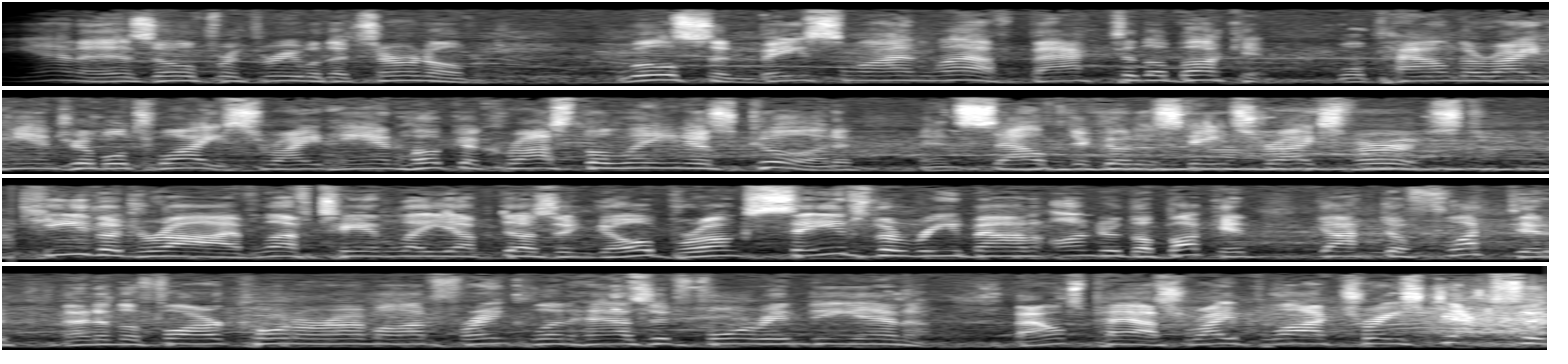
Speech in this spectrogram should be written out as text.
Indiana is 0 for 3 with a turnover. Wilson, baseline left, back to the bucket. Will pound the right hand dribble twice. Right hand hook across the lane is good. And South Dakota State strikes first. Key the drive. Left hand layup doesn't go. Brunk saves the rebound under the bucket. Got deflected. And in the far corner, Armaan Franklin has it for Indiana. Bounce pass, right block, Trayce Jackson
